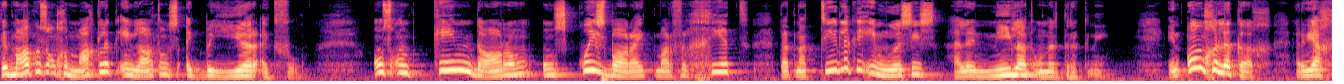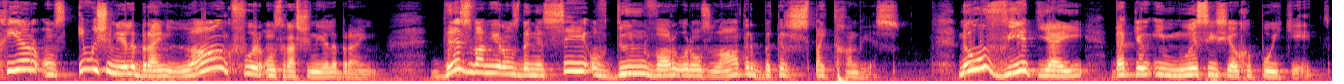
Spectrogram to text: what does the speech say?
Dit maak ons ongemaklik en laat ons uit beheer uitvoel. Ons ontken daarom ons kwesbaarheid, maar vergeet dat natuurlike emosies hulle nie laat onderdruk nie. En ongelukkig reageer ons emosionele brein lank voor ons rasionele brein. Dis wanneer ons dinge sê of doen waaroor ons later bitter spyt gaan wees. Nou hoe weet jy dat jou emosies jou gepoetjie het?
